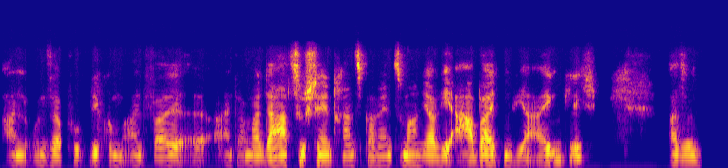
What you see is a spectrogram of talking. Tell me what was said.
an unser Publikum einfach, äh, einfach mal darzustellen, transparent zu machen, ja, wie arbeiten wir eigentlich? Also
